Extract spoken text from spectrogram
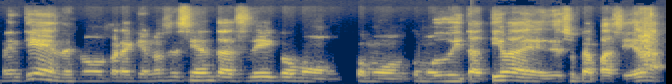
¿me entiendes? Como para que no se sienta así como, como, como duditativa de, de su capacidad.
